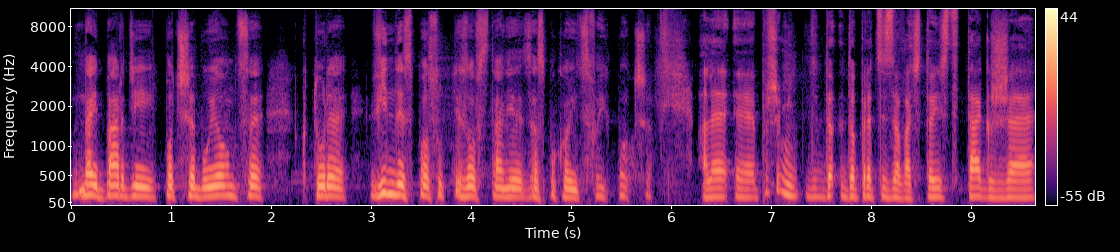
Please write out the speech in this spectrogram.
najbardziej potrzebujące, które w inny sposób nie są w stanie zaspokoić swoich potrzeb. Ale e, proszę mi do, doprecyzować, to jest tak, że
